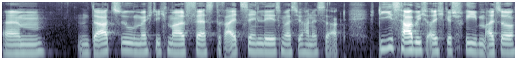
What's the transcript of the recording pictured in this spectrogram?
Ähm, und dazu möchte ich mal Vers 13 lesen, was Johannes sagt. Dies habe ich euch geschrieben. Also,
